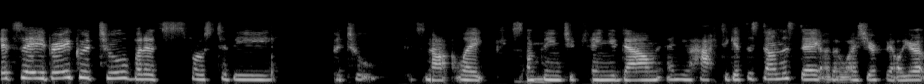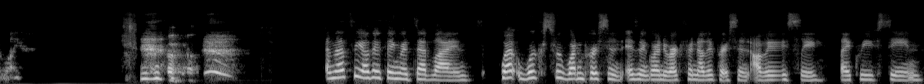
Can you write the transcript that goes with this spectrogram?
it's a very good tool, but it's supposed to be a tool. It's not like something to chain you down and you have to get this done this day, otherwise, you're a failure at life. And that's the other thing with deadlines. What works for one person isn't going to work for another person, obviously. Like we've seen,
